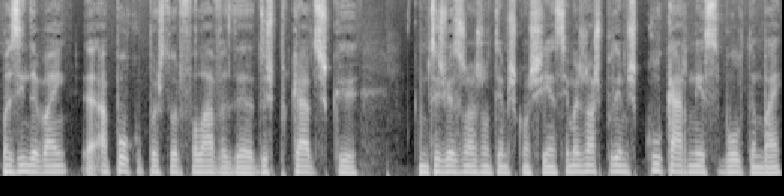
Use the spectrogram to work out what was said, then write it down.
Mas ainda bem, eh, há pouco o pastor falava de, dos pecados que, que muitas vezes nós não temos consciência, mas nós podemos colocar nesse bolo também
